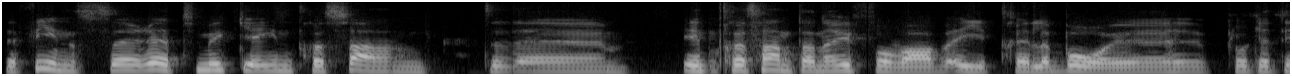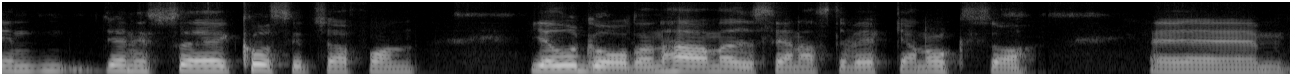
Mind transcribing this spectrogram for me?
Det finns eh, rätt mycket intressant eh, intressanta nyförvärv i Trelleborg. Eh, plockat in Dennis eh, Kosica från Djurgården här nu senaste veckan också. Eh,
